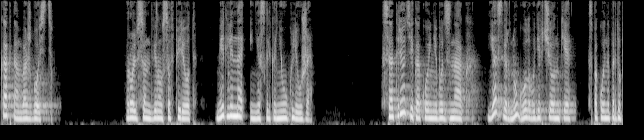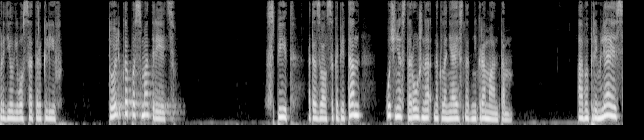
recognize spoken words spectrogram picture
как там ваш гость? Рольфсон двинулся вперед, медленно и несколько неуклюже. Сотрете какой-нибудь знак, я сверну голову девчонке, — спокойно предупредил его Саттер Клифф. «Только посмотреть». «Спит», — отозвался капитан, очень осторожно наклоняясь над некромантом. А выпрямляясь,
